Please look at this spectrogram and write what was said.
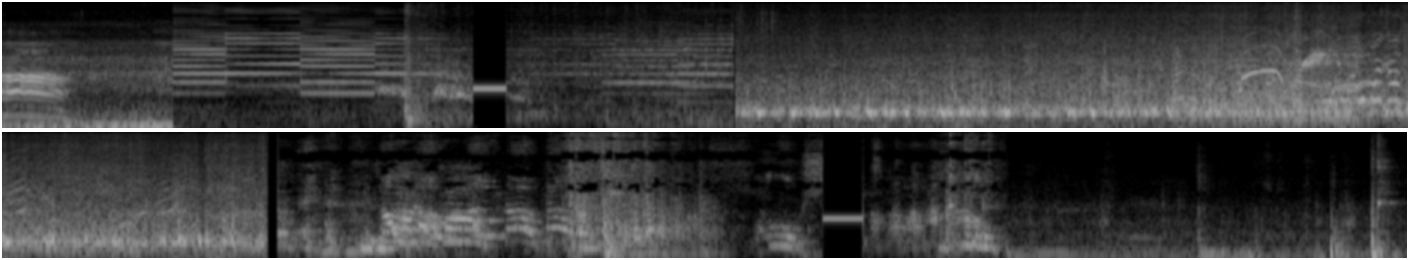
Oh, no, no, oh, no, no! Oh, shit. Oh.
